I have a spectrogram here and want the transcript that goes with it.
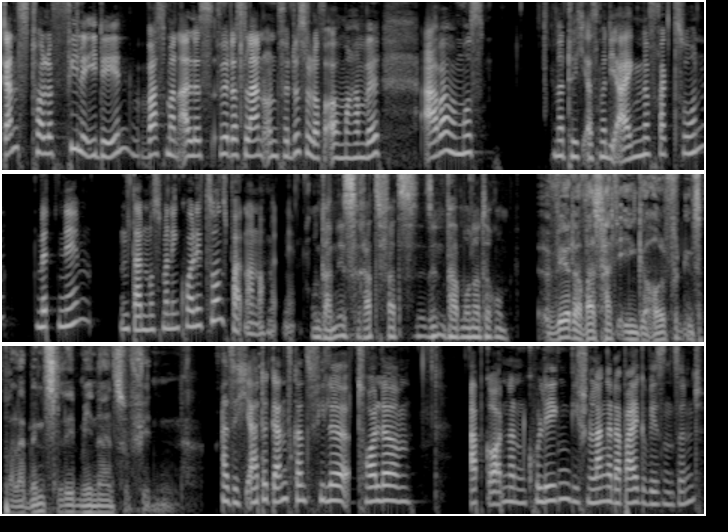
ganz tolle, viele Ideen, was man alles für das Land und für Düsseldorf auch machen will. Aber man muss natürlich erstmal die eigene Fraktion mitnehmen und dann muss man den Koalitionspartner noch mitnehmen. Und dann ist ratzfatz, sind ein paar Monate rum. Wer oder was hat Ihnen geholfen, ins Parlamentsleben hineinzufinden? Also ich hatte ganz, ganz viele tolle Abgeordneten und Kollegen, die schon lange dabei gewesen sind,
